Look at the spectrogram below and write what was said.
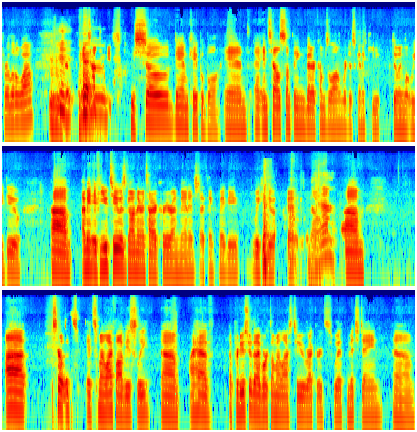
for a little while Mhm. he's so damn capable and uh, until something better comes along we're just going to keep doing what we do um i mean if you two has gone their entire career unmanaged i think maybe we can do it okay you know Yeah. um, uh, so it's it's my wife, obviously. Um, I have a producer that I've worked on my last two records with, Mitch Dane. Um,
